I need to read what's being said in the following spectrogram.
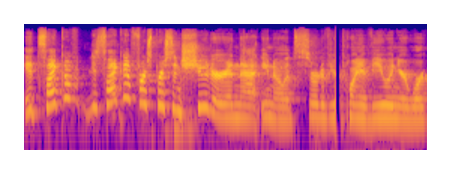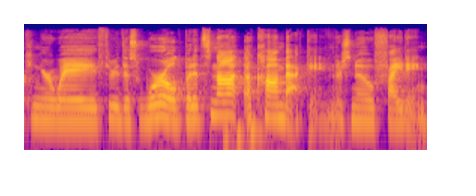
It's like a it's like a first person shooter in that you know it's sort of your point of view and you're working your way through this world but it's not a combat game. There's no fighting.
